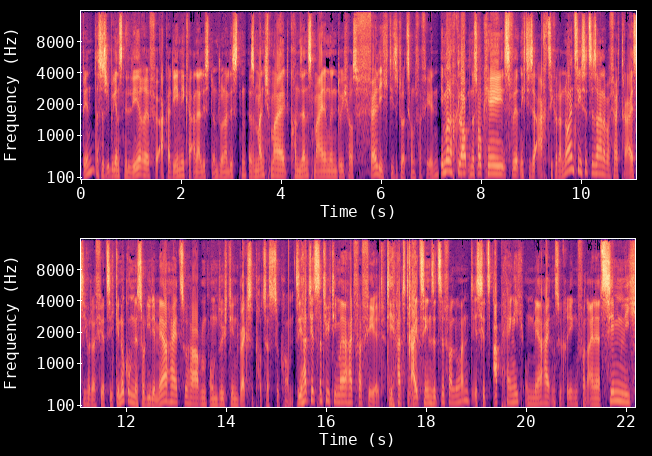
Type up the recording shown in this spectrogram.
bin. Das ist übrigens eine Lehre für Akademiker, Analysten und Journalisten, dass manchmal Konsensmeinungen durchaus völlig die Situation verfehlen. Immer noch glaubten, dass okay, es wird nicht diese 80 oder 90 Sitze sein, aber vielleicht 30 oder 40. Genug, um eine solide Mehrheit zu haben, um durch den Brexit-Prozess zu kommen. Sie hat jetzt natürlich die Mehrheit verfehlt. Die hat 13 Sitze verloren, ist jetzt abhängig, um Mehrheiten zu kriegen von einer ziemlich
